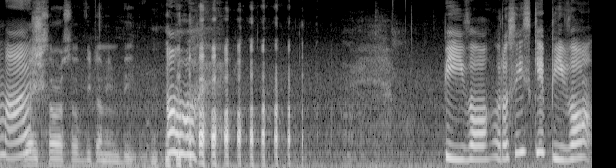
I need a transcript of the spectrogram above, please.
Co Great masz? source of vitamin B. O! Piwo, rosyjskie piwo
